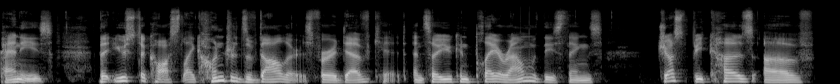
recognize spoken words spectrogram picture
pennies that used to cost like hundreds of dollars for a dev kit. And so you can play around with these things just because of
